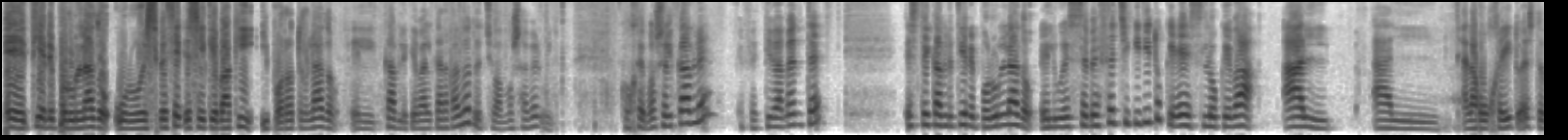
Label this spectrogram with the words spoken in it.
eh, tiene por un lado un USB-C que es el que va aquí y por otro lado el cable que va al cargador. De hecho, vamos a ver, mira, cogemos el cable, efectivamente. Este cable tiene por un lado el USB-C chiquitito que es lo que va al al, agujerito este,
